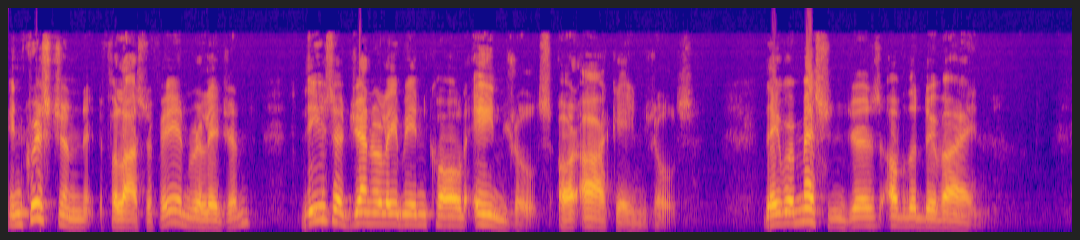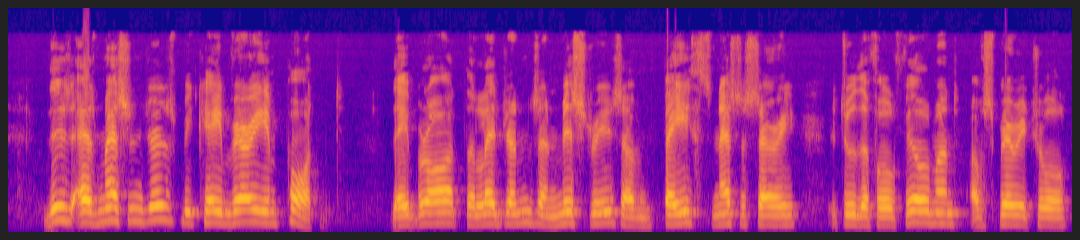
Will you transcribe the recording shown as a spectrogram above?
In Christian philosophy and religion, these have generally been called angels or archangels. They were messengers of the divine. These, as messengers, became very important. They brought the legends and mysteries of faiths necessary to the fulfillment of spiritual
